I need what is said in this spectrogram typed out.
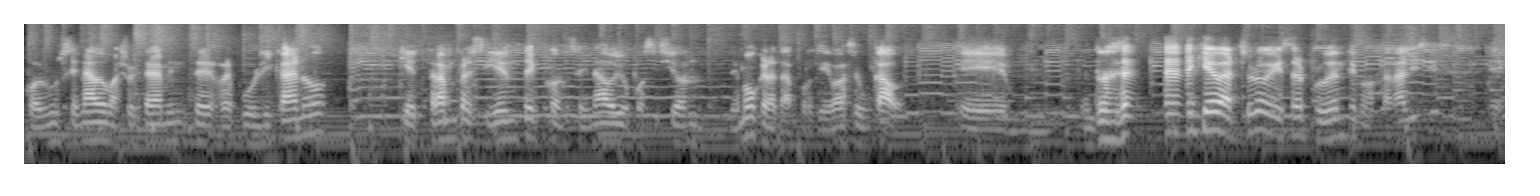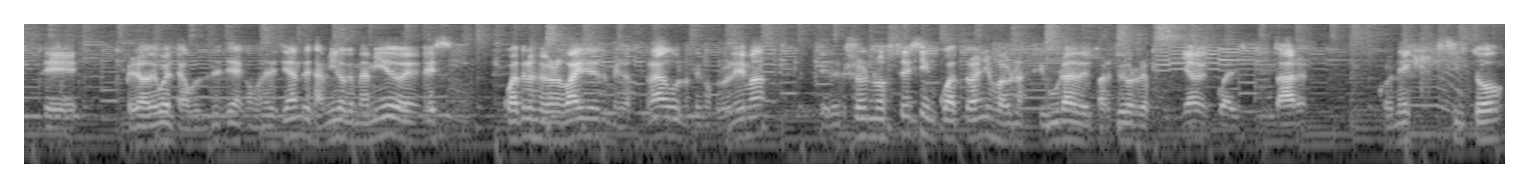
con un Senado mayoritariamente republicano que Trump presidente con Senado y oposición demócrata, porque va a ser un caos. Eh, entonces hay que ver, yo creo que hay que ser prudente con los análisis, este, pero de vuelta, como les, decía, como decía antes, a mí lo que me da miedo es cuatro años de gobierno Biden, me los trago, no tengo problema, pero yo no sé si en cuatro años va a haber una figura del Partido Republicano que pueda disputar con éxito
